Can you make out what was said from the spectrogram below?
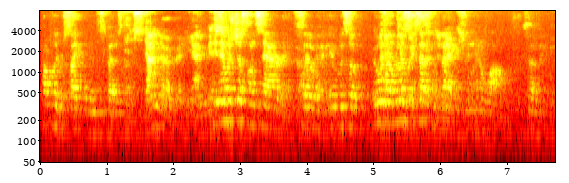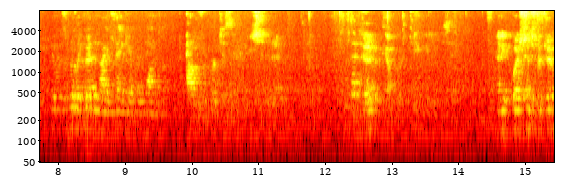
properly recycled and disposed of. It's done already, I And it was just on Saturday, so it was a, it was our most successful event in in a while. So it was really good, and I thank everyone um, for participating. Okay. Couple. Any questions for Joe?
